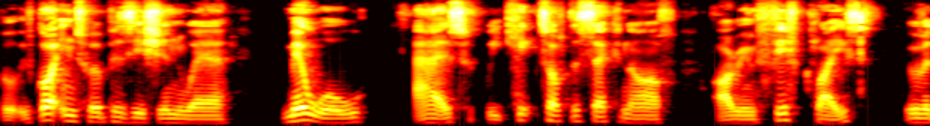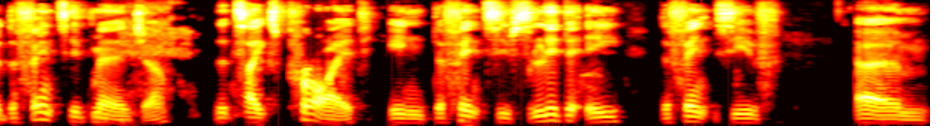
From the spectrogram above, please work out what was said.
but we've got into a position where Millwall, as we kicked off the second half, are in fifth place with a defensive manager that takes pride in defensive solidity, defensive, um,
